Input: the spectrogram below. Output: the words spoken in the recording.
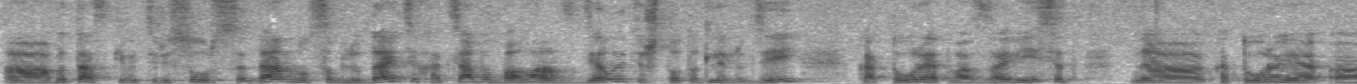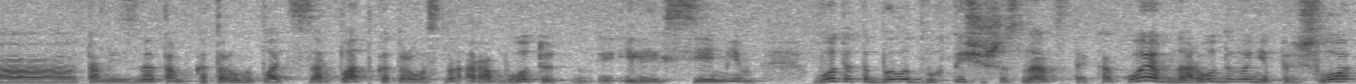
а, вытаскивайте ресурсы, да, но соблюдайте хотя бы баланс, делайте что-то для людей, которые от вас зависят, а, которые, а, там, не знаю, там, которым вы платите зарплату, которые у вас на, работают или их семьям. Вот это было 2016. Какое обнародование пришло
